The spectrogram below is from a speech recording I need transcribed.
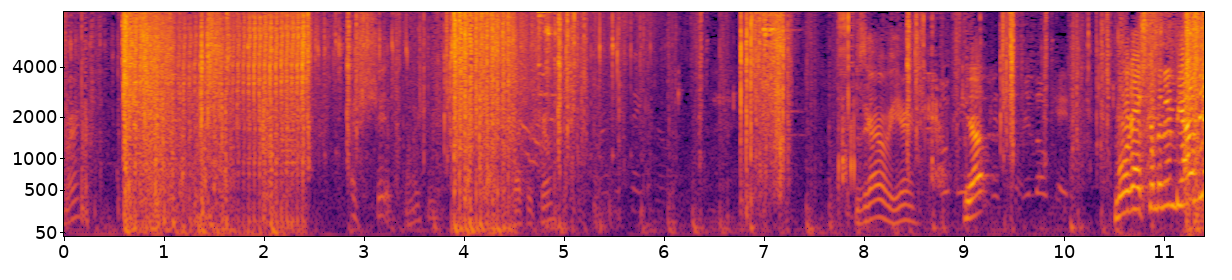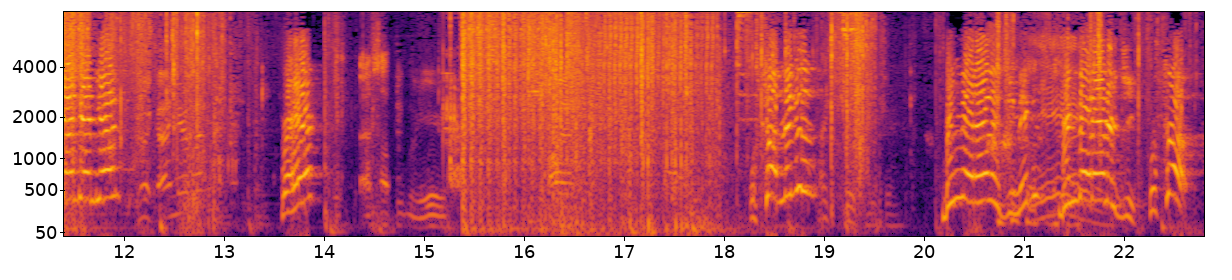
Where? Oh shit, Punisher. That's a kill. There's a guy over here. Yep. More guys coming in behind, behind, behind, behind! You know a guy here, man? Right here? I saw people here. Oh What's up, nigga? Oh shit, Punisher. Bring that energy, nigga. Bring that energy. What's up?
